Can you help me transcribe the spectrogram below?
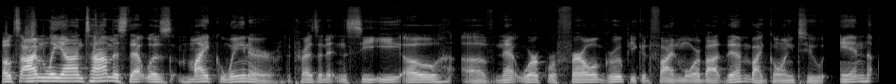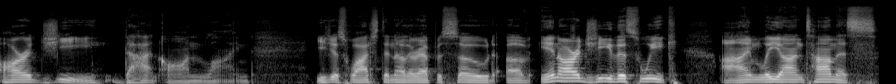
Folks, I'm Leon Thomas. That was Mike Weiner, the president and CEO of Network Referral Group. You can find more about them by going to nrg.online. You just watched another episode of NRG This Week. I'm Leon Thomas.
